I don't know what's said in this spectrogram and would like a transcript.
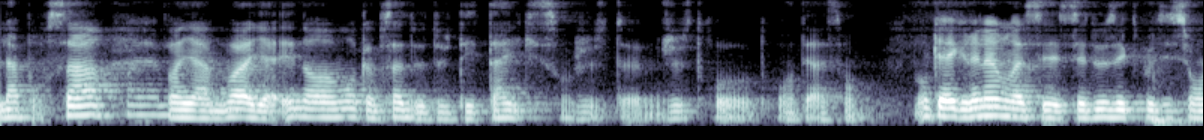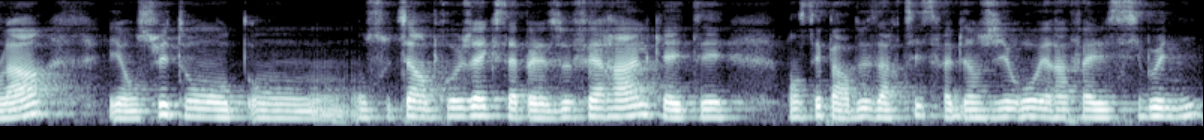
là pour ça. il y a, voilà, il y a énormément comme ça de, détails qui sont juste, euh, juste trop, trop intéressants. Donc avec Greenland, on a ces, ces deux expositions-là. Et ensuite, on, on, soutient un projet qui s'appelle The Feral, qui a été lancé par deux artistes, Fabien Giraud et Raphaël Siboni,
